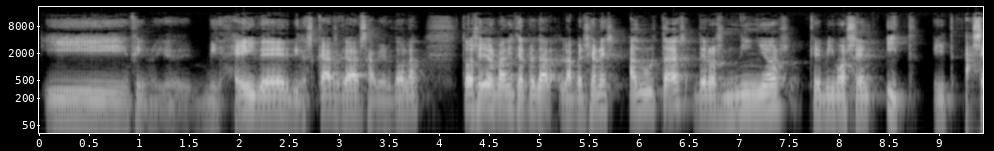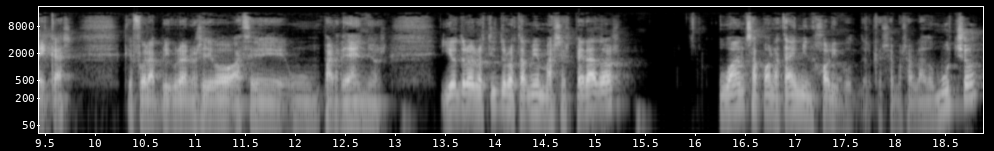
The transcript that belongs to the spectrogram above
y, en fin, Bill Hader, Bill Skarsgård, Xavier Dolan. Todos ellos van a interpretar las versiones adultas de los niños que vimos en It, It a secas, que fue la película que nos llegó hace un par de años. Y otro de los títulos también más esperados, Once Upon a Time in Hollywood, del que os hemos hablado mucho,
